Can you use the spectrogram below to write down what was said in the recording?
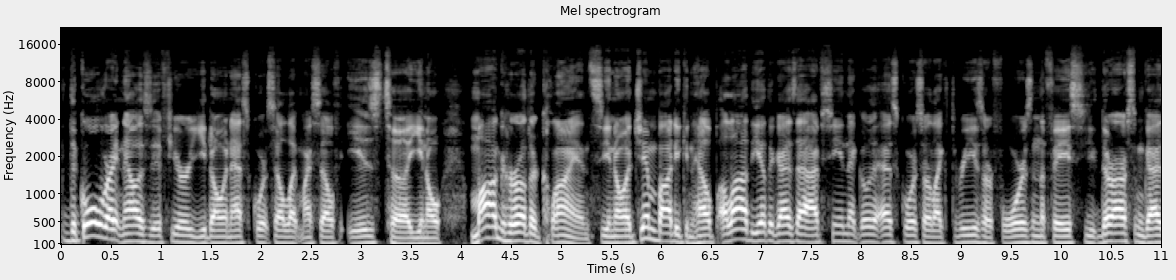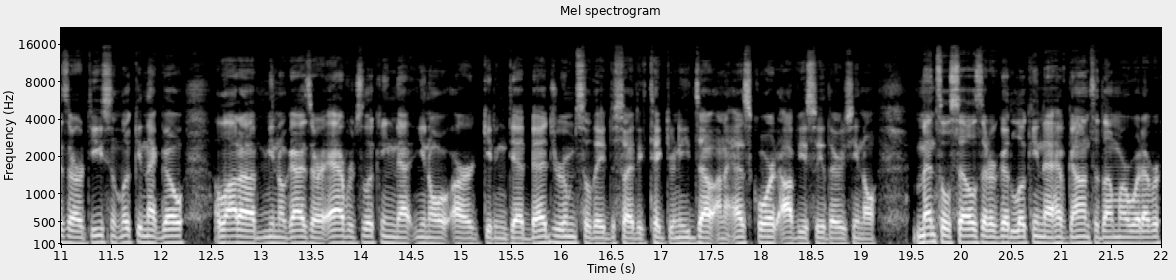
the goal right now is if you're you know an escortcel like myself is to you know mog her other clients. You know a gym body can help. A lot of the other guys that i've seen that go to escorts are like threes or fours in the face. There are some guys that are decent looking that go. A lot of you know guys are average looking that you know are getting dead bedrooms so they decide to take their needs out on an escort. Obviously there's you know mentalcels that are good looking that have gone to them or whatever.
